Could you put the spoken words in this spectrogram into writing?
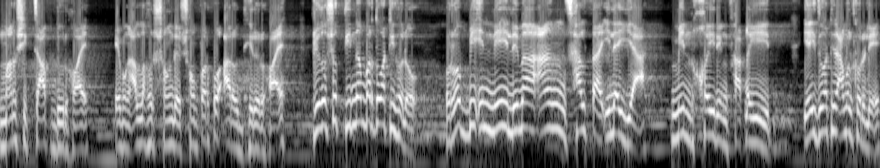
মানসিক চাপ দূর হয় এবং আল্লাহর সঙ্গে সম্পর্ক আরও দৃঢ় হয়। প্রিয় দর্শক, তিন নম্বর দোয়াটি হলো, রব্বি ইন্নি লিমা আং সালতা ইলাইয়া মিন খৈরিং ফাকির। এই দোয়াটির আমল করলে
